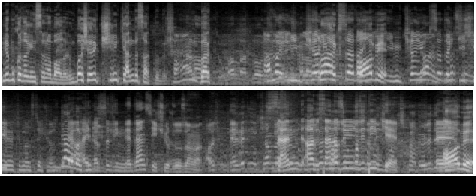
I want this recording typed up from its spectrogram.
ne bu kadar insana bağlarım. Başarı kişinin kendi saklıdır. Tamam. Bak Ama imkan Bak, yoksa da abi. imkan yoksa da kişi yönetimi nasıl seçiyoruz? Gel Ya bakayım. hayır, nasıl diyeyim neden seçiyoruz o zaman? Devlet imkan Sen abi sen az önce dedin ki. Öyle değil mi? e, Abi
